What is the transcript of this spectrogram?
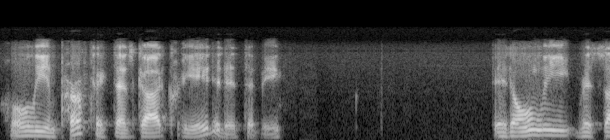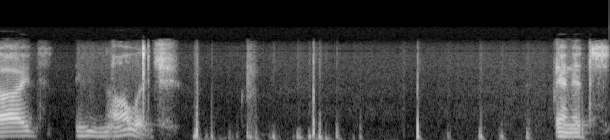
holy and perfect as God created it to be. It only resides in knowledge. And it's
